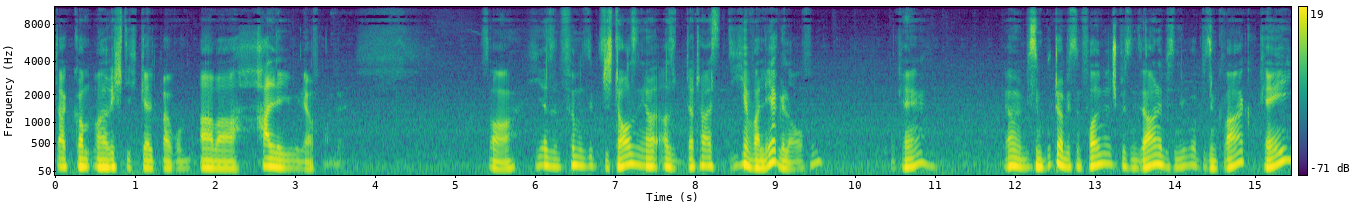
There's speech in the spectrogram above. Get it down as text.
da kommt mal richtig Geld bei rum. Aber Halleluja, Freunde. So, hier sind 75.000. Ja, also das heißt, die hier war leer gelaufen. Okay. Ja, ein bisschen Butter, ein bisschen Vollmilch, ein bisschen Sahne, ein bisschen Joghurt, ein bisschen Quark. Okay.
